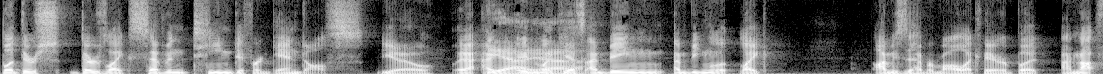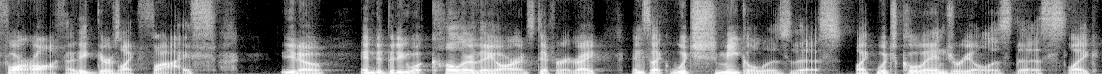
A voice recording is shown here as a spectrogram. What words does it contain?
but there's there's like 17 different Gandalfs, you know. And, I, Yeah, and like yes, I'm being I'm being like obviously hyperbolic there, but I'm not far off. I think there's like five, you know. And depending what color they are, it's different, right? And it's like which Sméagol is this? Like which Galadriel is this? Like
